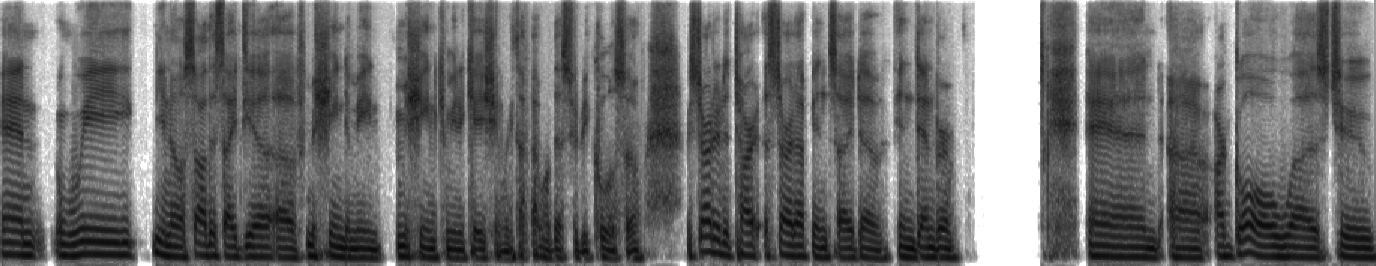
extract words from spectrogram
and we you know saw this idea of machine to mean machine communication. We thought, well, this would be cool. So we started a, tar- a startup inside of in Denver. And uh, our goal was to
